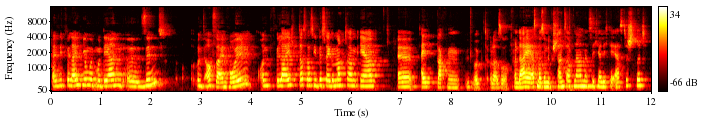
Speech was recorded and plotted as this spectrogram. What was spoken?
weil sie vielleicht jung und modern äh, sind und auch sein wollen und vielleicht das, was sie bisher gemacht haben, eher äh, altbacken wirkt oder so. Von daher erstmal so eine Bestandsaufnahme ist sicherlich der erste Schritt,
